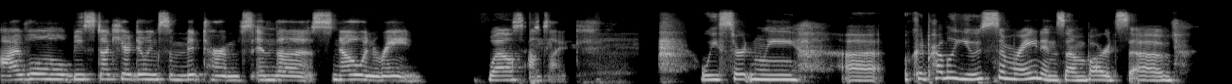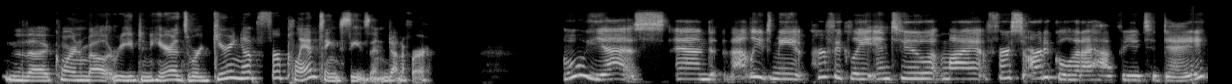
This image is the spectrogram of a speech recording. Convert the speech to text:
I will be stuck here doing some midterms in the snow and rain. Well, sounds like we certainly uh, could probably use some rain in some parts of the Corn Belt region here as we're gearing up for planting season, Jennifer. Oh, yes. And that leads me perfectly into my first article that I have for you today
